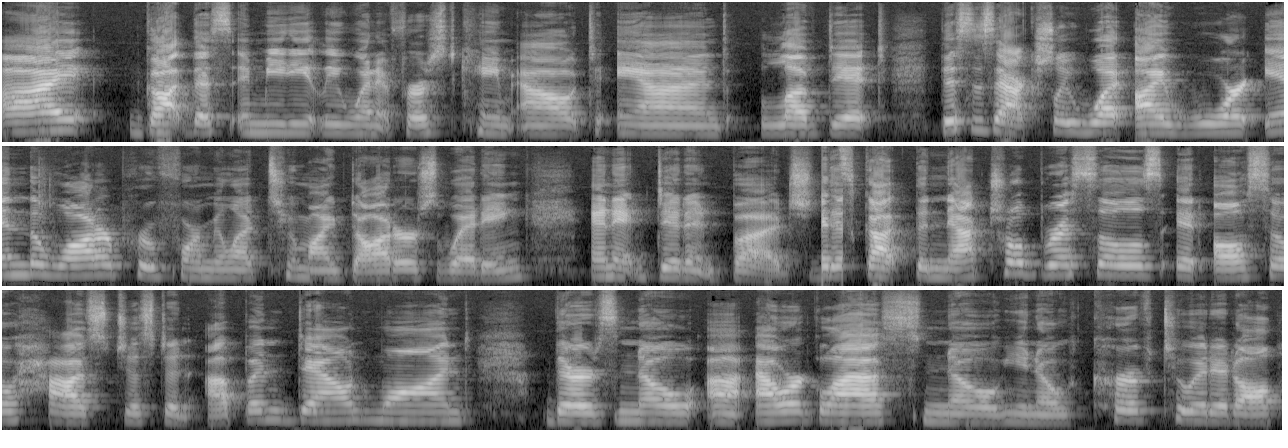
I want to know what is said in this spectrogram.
I got this immediately when it first came out and loved it. This is actually what I wore in the waterproof formula to my daughter's wedding and it didn't budge. It's got the natural bristles. It also has just an up and down wand. There's no uh, hourglass, no, you know, curve to it at all.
